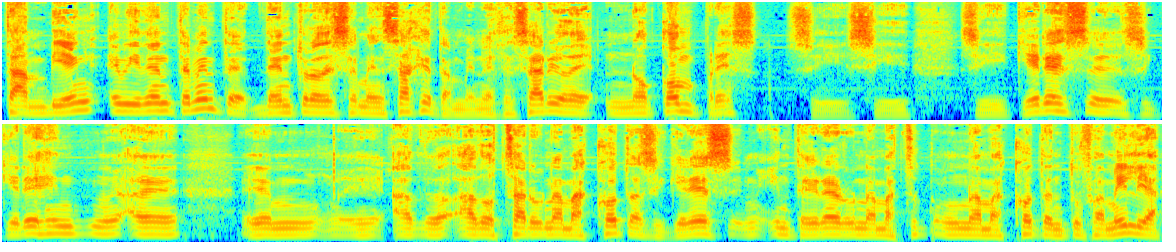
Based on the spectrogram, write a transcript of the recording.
también, evidentemente, dentro de ese mensaje también necesario de no compres, si, si, si quieres, eh, si quieres eh, em, eh, adoptar una mascota, si quieres integrar una, una mascota en tu familia,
